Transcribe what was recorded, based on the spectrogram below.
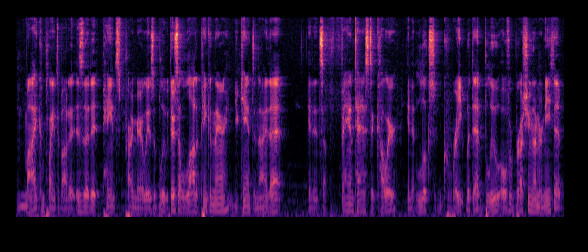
My complaint about it is that it paints primarily as a blue. There's a lot of pink in there, you can't deny that, and it's a fantastic color, and it looks great with that blue overbrushing underneath it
